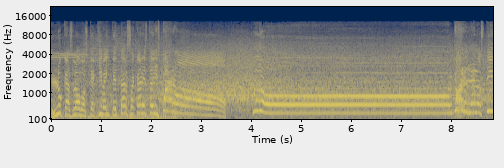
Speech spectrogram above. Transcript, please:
Lucas Lobos que aquí va a intentar sacar este disparo. ¡Gol! ¡Gol de los Tigres!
